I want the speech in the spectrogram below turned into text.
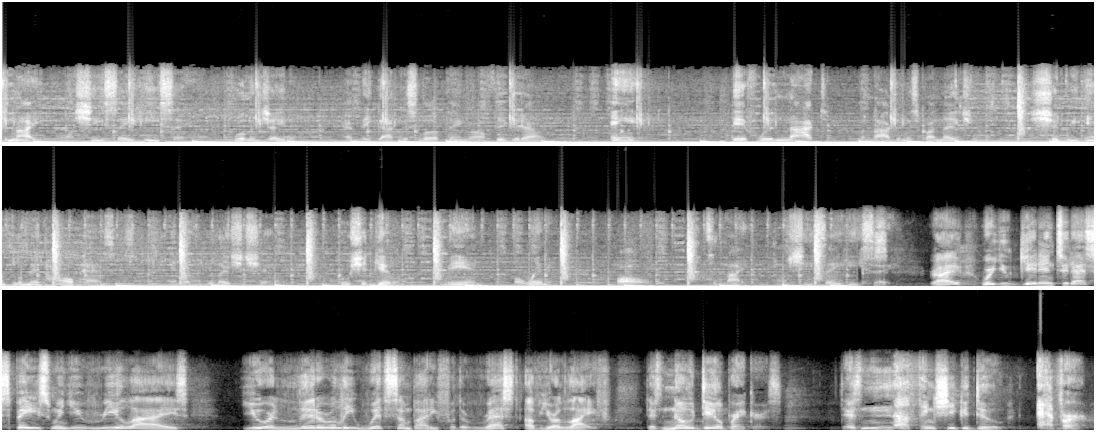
Tonight on She Say He Say, Will and Jada, have they got this love thing all figured out? And if we're not monogamous by nature, should we implement hall passes in every relationship? Who should get them, men or women? All tonight on She Say He Say. right? Where you get into that space when you realize you are literally with somebody for the rest of your life. There's no deal breakers. There's nothing she could do ever.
